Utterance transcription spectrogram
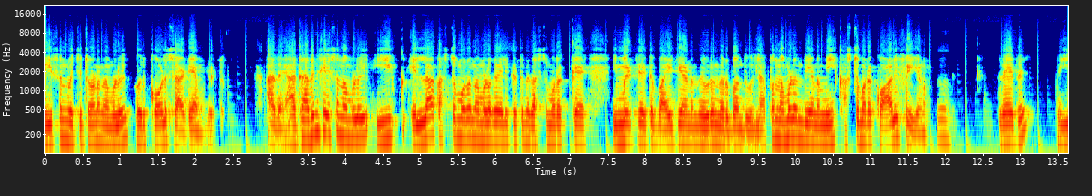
റീസൺ വെച്ചിട്ടാണ് നമ്മൾ ഒരു കോൾ സ്റ്റാർട്ട് ചെയ്യാൻ വേണ്ടിയിട്ട്. അതെ അത് അതിനുശേഷം നമ്മൾ ഈ എല്ലാ കസ്റ്റമറും നമ്മളെ കയ്യിൽ കിട്ടുന്ന കസ്റ്റമറൊക്കെ ഇമ്മീഡിയറ്റ് ആയിട്ട് ബൈ ചെയ്യണമെന്ന് ഒരു നിർബന്ധമില്ല അപ്പൊ നമ്മൾ എന്ത് ചെയ്യണം? ഈ കസ്റ്റമറെ ക്വാളിഫൈ ചെയ്യണം. അതായത് ഈ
